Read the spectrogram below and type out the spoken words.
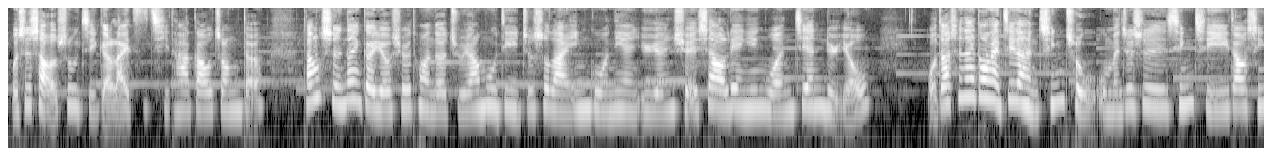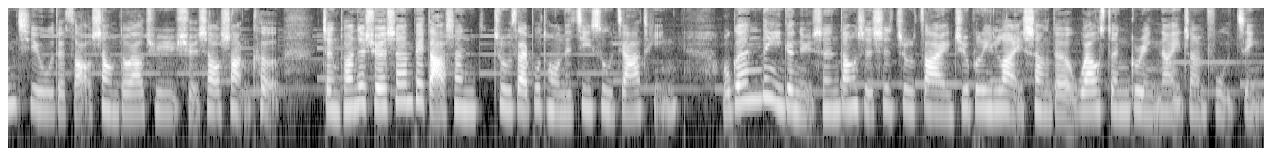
我是少数几个来自其他高中的。当时那个游学团的主要目的就是来英国念语言学校练英文兼旅游。我到现在都还记得很清楚，我们就是星期一到星期五的早上都要去学校上课，整团的学生被打散住在不同的寄宿家庭。我跟另一个女生当时是住在 Jubilee Line 上的 Wellston Green 那一站附近。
